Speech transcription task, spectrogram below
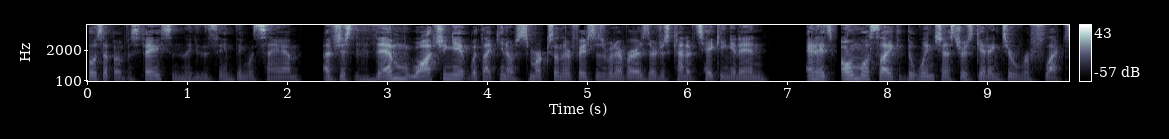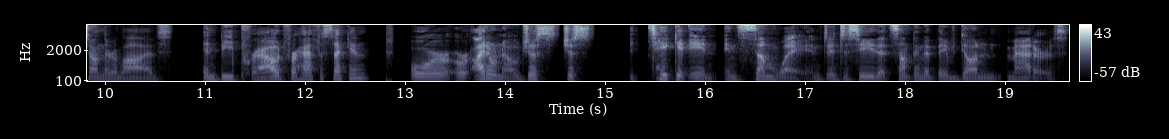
close up of his face and they do the same thing with Sam of just them watching it with like you know smirks on their faces or whatever as they're just kind of taking it in and it's almost like the Winchesters getting to reflect on their lives and be proud for half a second or or I don't know just just take it in in some way and, and to see that something that they've done matters.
